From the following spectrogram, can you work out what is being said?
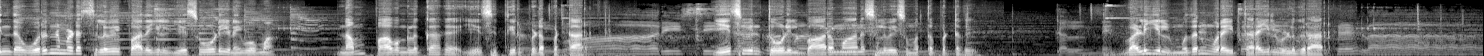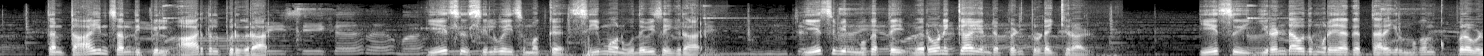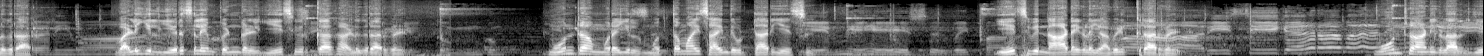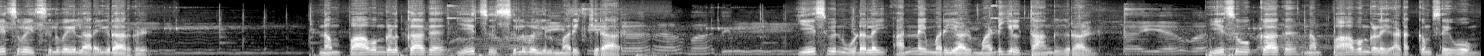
இந்த ஒரு நிமிட சிலுவை பாதையில் இயேசுவோடு இணைவோமா? நம் பாவங்களுக்காக இயேசு தீர்ப்பிடப்பட்டார். இயேசுவின் தோளில் பாரமான சிலுவை சுமத்தப்பட்டது. வழியில் முதன்முறை தரையில் விழுகிறார். தன் தாயின் சந்திப்பில் ஆறுதல் பெறுகிறார். இயேசு சிலுவை சுமக்க சீமோன் உதவி செய்கிறார். இயேசுவின் முகத்தை வெரோனிகா என்ற பெண் துடைக்கிறாள். இயேசு இரண்டாவது முறையாக தரையில் முகம் குப்புற விழுகிறார். வழியில் எருசலேம் பெண்கள் இயேசுவிற்காக அழுகிறார்கள். மூன்றாம் முறையில் மொத்தமாய் சாய்ந்து விட்டார் இயேசு. இயேசுவின் ஆடைகளை அவிழ்க்கிறார்கள். மூன்று ஆணிகளால் இயேசுவை சிலுவையில் அறைகிறார்கள். நம் பாவங்களுக்காக இயேசு சிலுவையில் மறிக்கிறார் இயேசுவின் உடலை அன்னை மரியாள் மடியில் தாங்குகிறாள். இயேசுவுக்காக நம் பாவங்களை அடக்கம் செய்வோம்.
